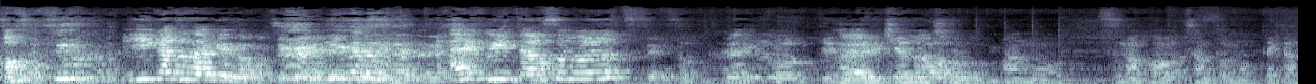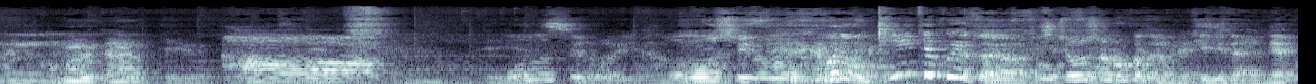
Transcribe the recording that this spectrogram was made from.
合ってる言い方だけの違いで早く行って遊ぼうよっつって最高って言ってるけどあのスマホをちゃんと持っていかないと困るからっていうああ面白いな面白いこれでも聞いてくれたら視聴者の方にも聞きたいね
